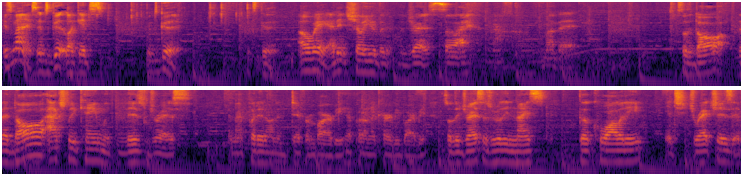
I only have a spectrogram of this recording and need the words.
It's nice. It's good. Like it's, it's good. It's good. Oh wait, I didn't show you the, the dress, so I, my bad. So the doll, the doll actually came with this dress, and I put it on a different Barbie. I put on a curvy Barbie. So the dress is really nice, good quality. It stretches. It,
